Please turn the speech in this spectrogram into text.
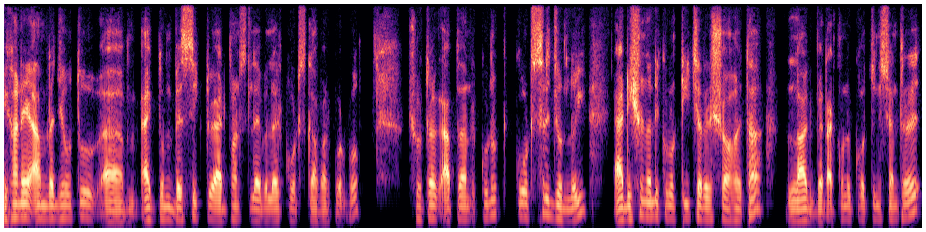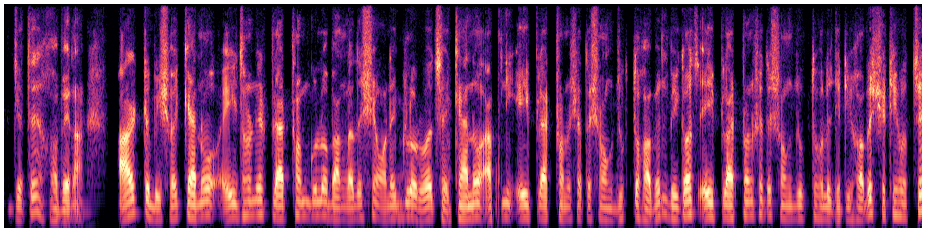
এখানে আমরা যেহেতু একদম বেসিক টু অ্যাডভান্স লেভেলের কোর্স কভার করব, সুতরাং আপনার কোনো কোর্সের জন্যই অ্যাডিশনালি কোনো টিচারের সহায়তা লাগবে না, কোনো কোচিং সেন্টারে যেতে হবে না। আর একটা বিষয়, কেন এই ধরনের প্ল্যাটফর্মগুলো বাংলাদেশে অনেকগুলো রয়েছে, কেন আপনি এই প্ল্যাটফর্মের সাথে সংযুক্ত হবেন? বিকজ এই প্ল্যাটফর্মের সাথে সংযুক্ত হলে যেটি হবে সেটি হচ্ছে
